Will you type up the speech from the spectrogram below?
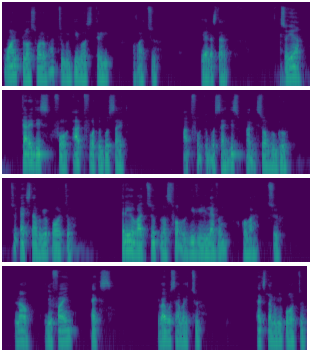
1 plus 1 over 2 will give us 3 over 2. You understand? So yeah, carry this 4, add 4 to both sides. Add 4 to both sides. This and this one will go. 2x now will be equal to 3 over 2 plus 4 will give you 11 over 2. Now, define x. Divide both sides by 2. x now will be equal to,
